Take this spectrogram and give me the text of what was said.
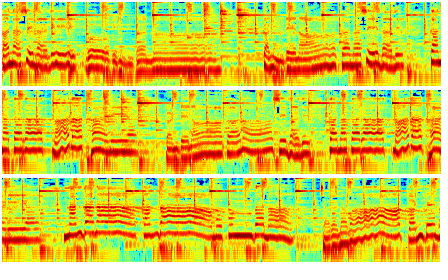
ಕನಸಿನಲಿ ಗೋವಿಂದನ ಕಂಡೆನ ಕನಸಿನಲಿ ಕನಕರತ್ನದ ಖಣಿಯ ಕಂಡೆನ ಕನಸಿನಲಿ ಕನಕರತ್ನದ ಖಣಿಯ ನಂದನ ಕಂದ ಮುಕುಂದನ ಚರಣವಾ ಕಂಡೆನ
